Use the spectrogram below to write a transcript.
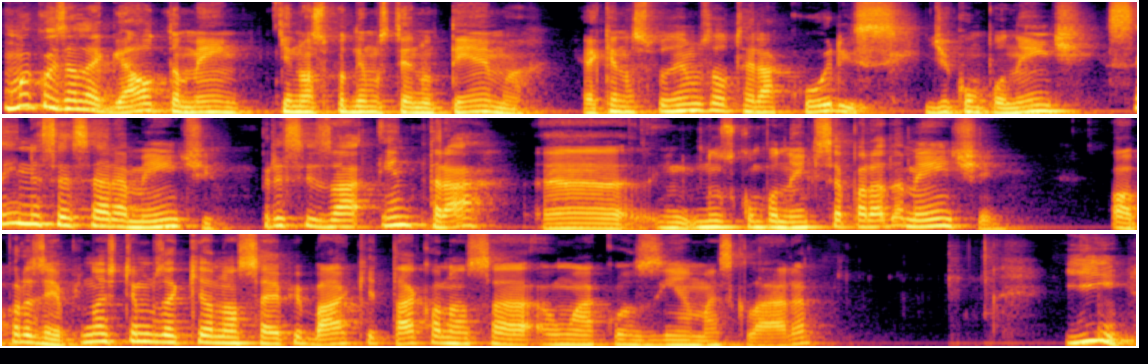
Uma coisa legal também que nós podemos ter no tema é que nós podemos alterar cores de componente sem necessariamente precisar entrar é, nos componentes separadamente. Ó, por exemplo, nós temos aqui a nossa app bar que está com a nossa, uma corzinha mais clara. E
